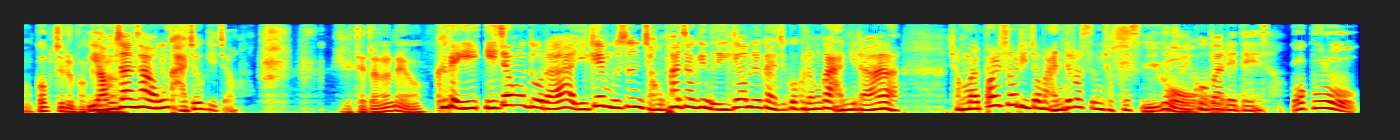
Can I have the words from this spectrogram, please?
뭐 껍질을 벗겨. 염산 사원은 가족이죠. 이게 대단하네요. 그러니까 이, 이 정도라 이게 무슨 정파적인 의견을 가지고 그런 거 아니라 정말 뻘소리 좀 안 들었으면 좋겠습니다. 이거 저희 고발에 대해서. 거꾸로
